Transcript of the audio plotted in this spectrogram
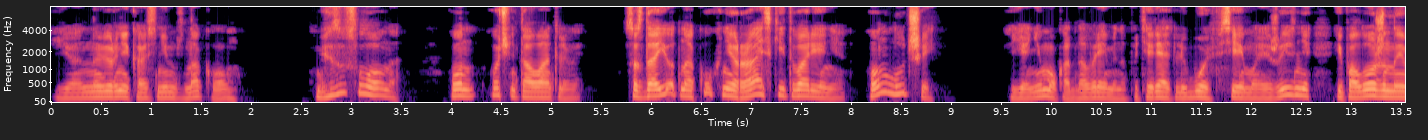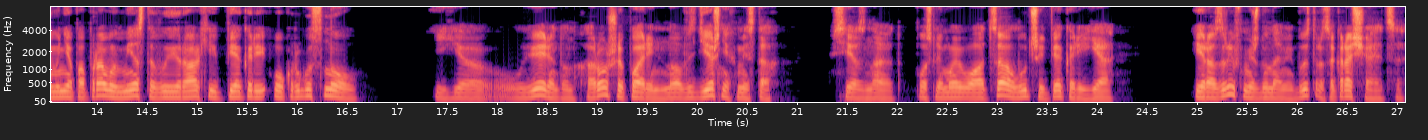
Я наверняка с ним знаком. Безусловно. Он очень талантливый. Создает на кухне райские творения. Он лучший. Я не мог одновременно потерять любовь всей моей жизни и положенное мне по праву место в иерархии пекарей округу Сноу. Я уверен, он хороший парень, но в здешних местах все знают, после моего отца лучший пекарь я. И разрыв между нами быстро сокращается.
